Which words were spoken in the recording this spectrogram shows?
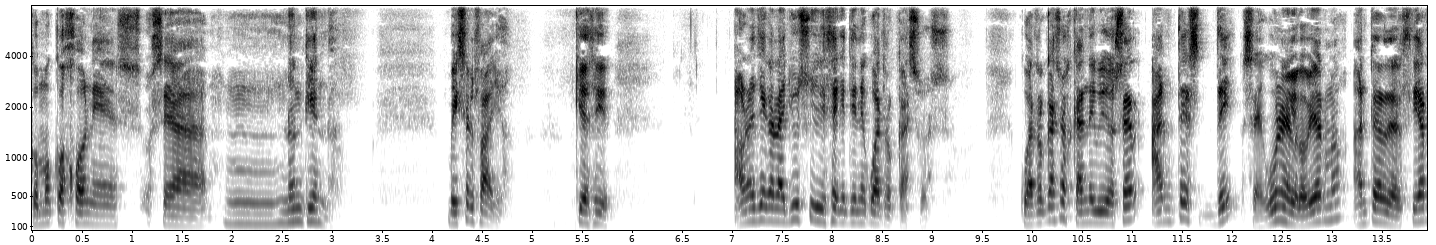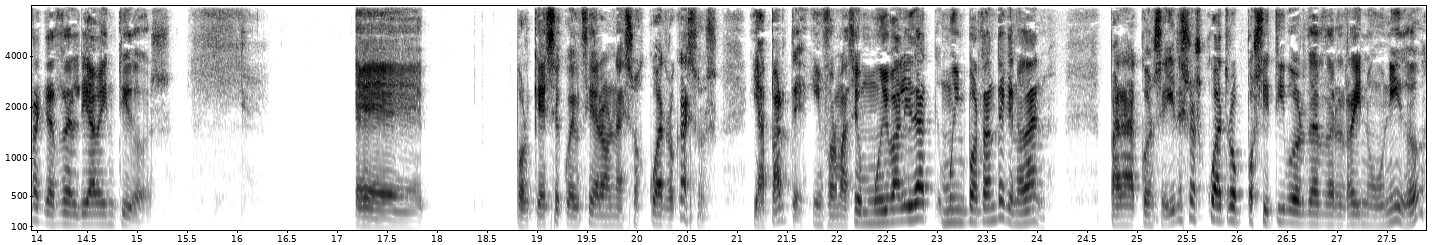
¿Cómo cojones? O sea, mm, no entiendo. ¿Veis el fallo? Quiero decir, ahora llega la Yusu y dice que tiene cuatro casos. Cuatro casos que han debido ser antes de, según el gobierno, antes del cierre, que es del día 22. Eh, ¿Por qué secuenciaron a esos cuatro casos? Y aparte, información muy válida, muy importante que no dan. Para conseguir esos cuatro positivos desde el Reino Unido,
